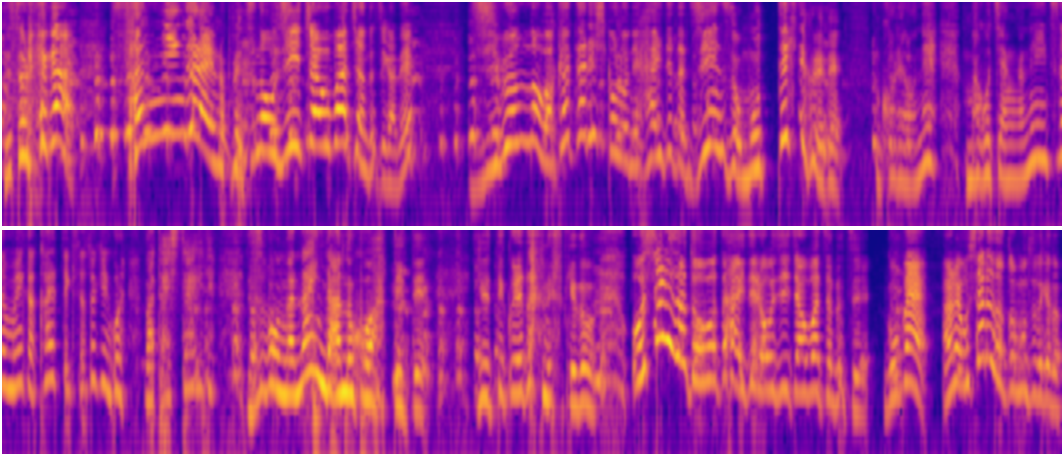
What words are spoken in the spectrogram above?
でそれが3人ぐらいの別のおじいちゃんおばあちゃんたちがね自分の若かりし頃に履いてたジーンズを持ってきてくれて。これをね孫ちゃんがねいつでもいいから帰ってきた時にこれ渡してあげて。ズボンがないんだあの子はって言って言ってくれたんですけどおしゃれだと思って履いてるおじいちゃんおばあちゃんたち。ごめん。あれおしゃれだと思ってたけど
